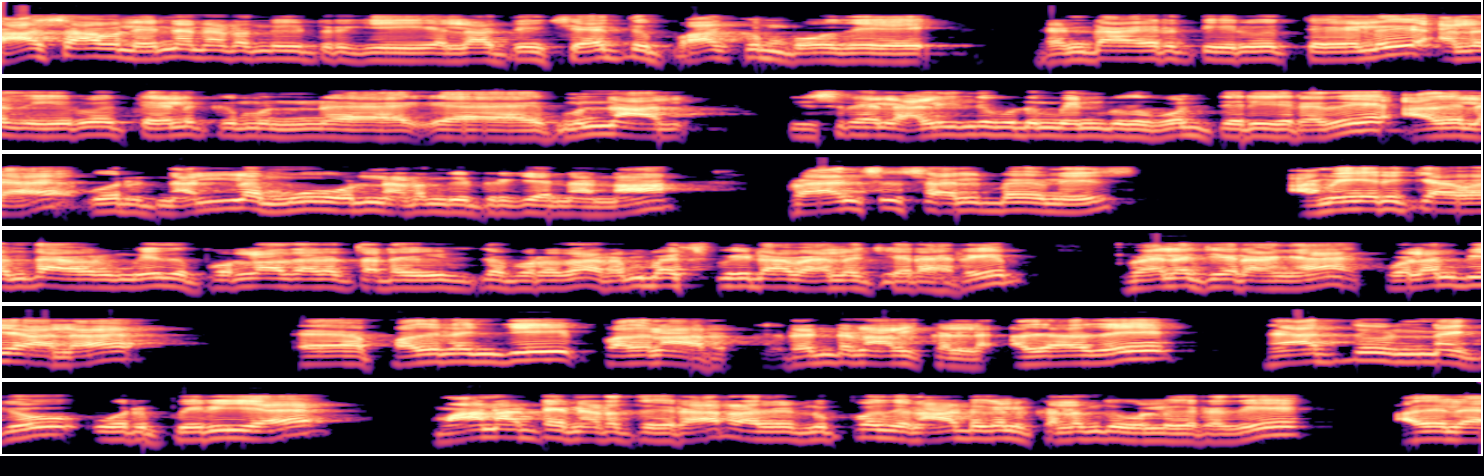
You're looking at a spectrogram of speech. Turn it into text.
காசாவில் என்ன நடந்துகிட்டு இருக்கு எல்லாத்தையும் சேர்த்து பார்க்கும்போது ரெண்டாயிரத்தி இருபத்தேழு அல்லது இருபத்தேழுக்கு முன்ன முன்னால் இஸ்ரேல் அழிந்து விடும் என்பது போல் தெரிகிறது. அதில் ஒரு நல்ல மூவ் ஒன்று நடந்துகிட்டு இருக்கு என்னன்னா பிரான்சிஸ் அல்பனிஸ் அமெரிக்கா வந்து அவர் மீது பொருளாதார தடை விதித்த பிறகு தான் ரொம்ப ஸ்பீடாக வேலை செய்கிறாரு வேலை செய்கிறாங்க கொலம்பியாவில் பதினஞ்சு பதினாறு ரெண்டு நாட்களில். அதாவது நேற்று இன்னைக்கும் ஒரு பெரிய மாநாட்டை நடத்துகிறார். அதில் முப்பது நாடுகள் கலந்து கொள்கிறது. அதில்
